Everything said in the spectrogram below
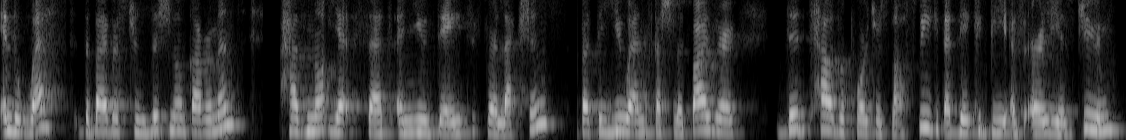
In the West, the Dbeibeh's transitional government has not yet set a new date for elections, but the UN special advisor did tell reporters last week that they could be as early as June,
